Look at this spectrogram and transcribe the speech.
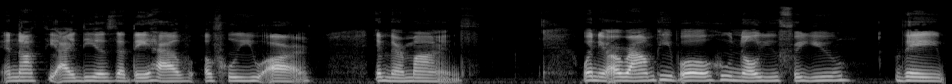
and not the ideas that they have of who you are in their minds when you're around people who know you for you, they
